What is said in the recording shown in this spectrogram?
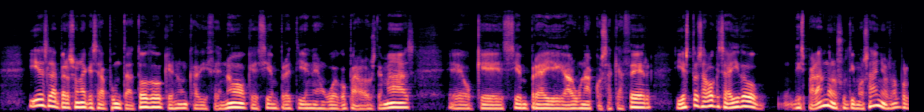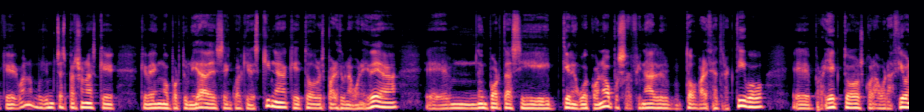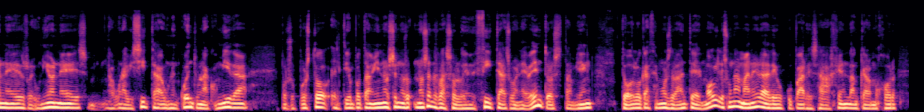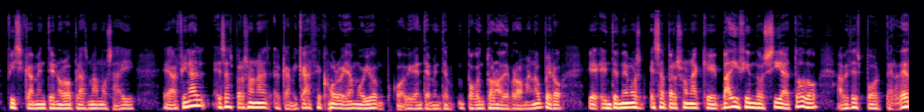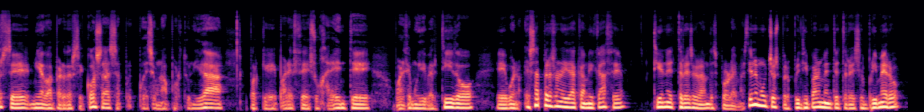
Y es la persona que se apunta a todo, que nunca dice no, que siempre tiene un hueco para los demás, eh, o que siempre hay alguna cosa que hacer. Y esto es algo que se ha ido disparando en los últimos años, ¿no? porque bueno, pues muchas personas que, que, ven oportunidades en cualquier esquina, que todo les parece una buena idea, eh, no importa si tienen hueco o no, pues al final todo parece atractivo, eh, proyectos, colaboraciones, reuniones, alguna visita, un encuentro, una comida, por supuesto, el tiempo también no se, nos, no se, nos, va solo en citas o en eventos, también todo lo que hacemos delante del móvil es una manera de ocupar esa agenda, aunque a lo mejor físicamente no lo plasmamos ahí. Eh, al final, esas personas, el kamikaze, como lo llamo yo, poco, evidentemente, un poco en tono de broma, ¿no? Pero eh, entendemos esa persona que va diciendo sí a todo, a veces por perderse, miedo a perderse cosas, puede ser una oportunidad, porque parece sugerente, parece muy divertido. Eh, bueno, esa personalidad kamikaze tiene tres grandes problemas. Tiene muchos, pero principalmente tres. El primero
